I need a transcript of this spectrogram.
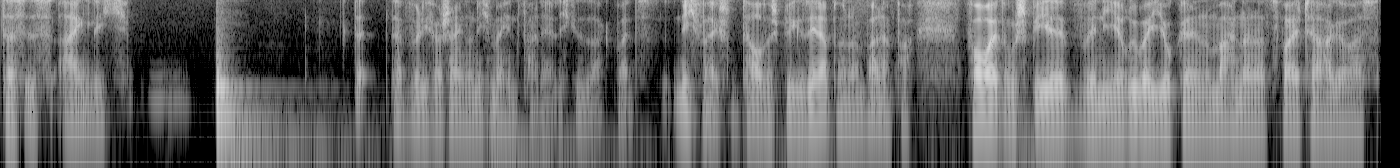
Das ist eigentlich. Da, da würde ich wahrscheinlich noch nicht mal hinfahren, ehrlich gesagt. Weil's, nicht, weil ich schon tausend Spiele gesehen habe, sondern weil einfach Vorbereitungsspiel, wenn die hier rüber juckeln und machen dann nach zwei Tage was.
